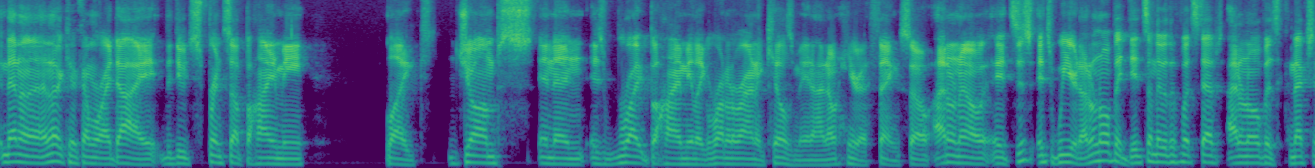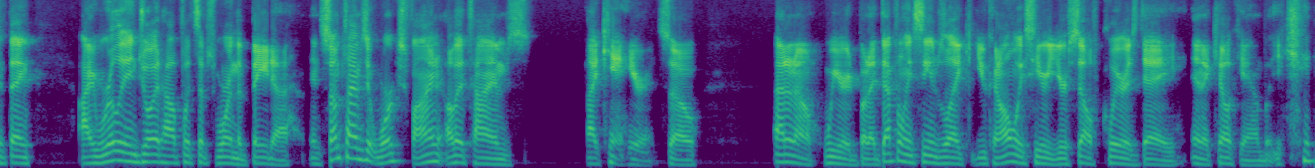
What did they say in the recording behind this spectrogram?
and then on another kill cam where I die, the dude sprints up behind me like jumps and then is right behind me, like running around and kills me, and I don't hear a thing. So I don't know. It's just it's weird. I don't know if they did something with the footsteps. I don't know if it's a connection thing. I really enjoyed how footsteps were in the beta, and sometimes it works fine. Other times, I can't hear it. So I don't know, weird. But it definitely seems like you can always hear yourself clear as day in a kill cam, but you can't.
